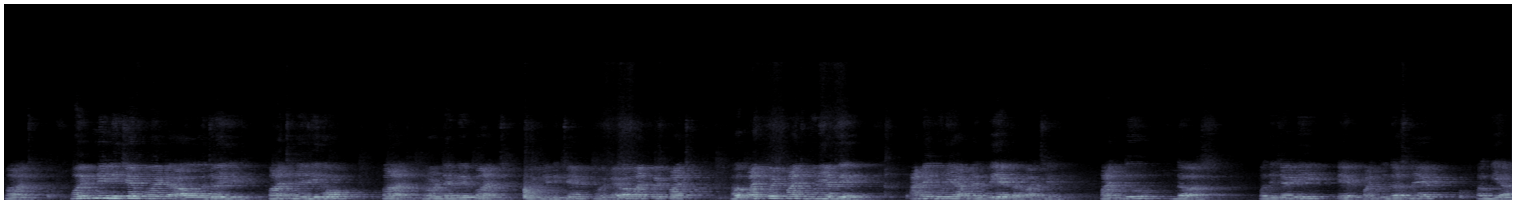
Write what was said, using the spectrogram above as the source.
પાંચ. પોઈન્ટની નીચે પોઈન્ટ આવવો જોઈએ. પાંચ ને જીરો પાંચ. ત્રણ ને બે, પાંચ. પોઈન્ટની નીચે પોઈન્ટ આવ્યા પાંચ પોઈન્ટ પાંચ. હવે પાંચ પોઈન્ટ પાંચ ગુણ્યા બે. આને ગુણ્યા આપણે બે કરવા છે. પાંચ દુ દસ. પછી જાય એક. પાંચ દુ દસ ને એક અગિયાર.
